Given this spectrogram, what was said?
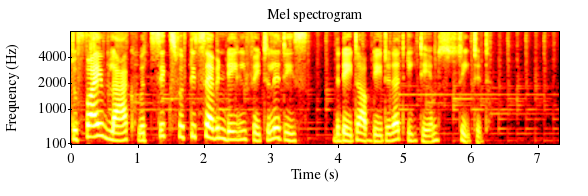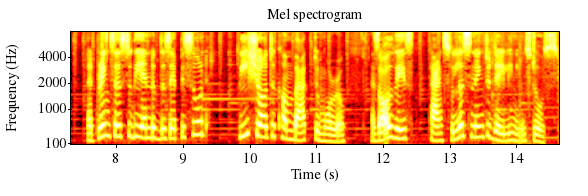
to 5 lakh with 657 daily fatalities, the data updated at 8 am stated. That brings us to the end of this episode. Be sure to come back tomorrow. As always, thanks for listening to Daily News Dose.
